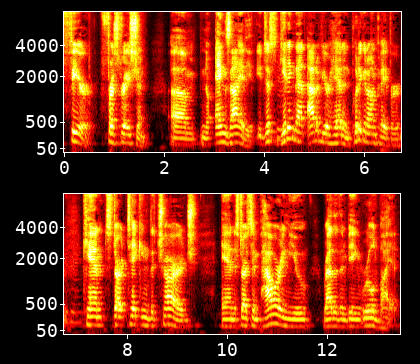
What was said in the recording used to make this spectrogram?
fear, frustration, um, you know, anxiety. You just Mm-hmm. getting that out of your head and putting it on paper can start taking the charge, and it starts empowering you rather than being ruled by it.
